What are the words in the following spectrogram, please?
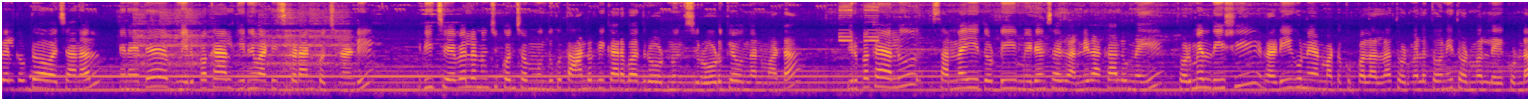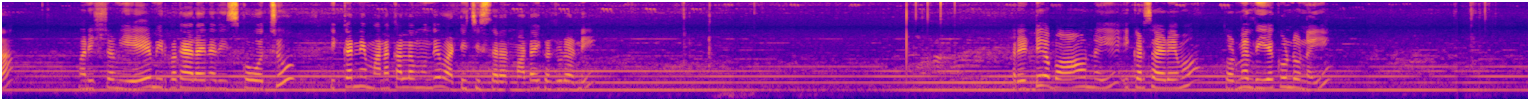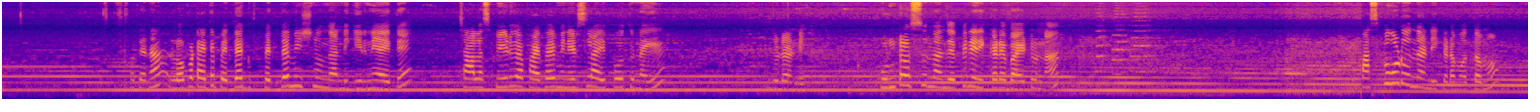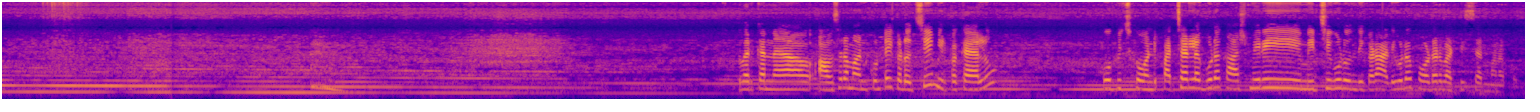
Welcome to our channel. నేనైతే మిరపకాయలు గిన్నె పట్టించుకోవడానికి వచ్చినండి ఇది చేవేళ్ళ నుంచి కొంచెం ముందుకు తాండూరు వికారాబాద్ రోడ్ నుంచి రోడ్కే ఉందన్నమాట. మిరపకాయలు సన్నయి దొడ్డి మీడియం సైజ్ అన్ని రకాలు ఉన్నాయి. తొడిమెలు తీసి రెడీగా ఉన్నాయి అనమాట కుప్పలల్లా. తొడిమెలతోని తొడిమెలు లేకుండా. మన ఇష్టం ఏ మిరపకాయలైనా తీసుకోవచ్చు. ఇక్కడనే మన కళ్ళ ముందే పట్టించిస్తారనమాట ఇక్కడ చూడండి. రెడ్గా బాగున్నాయి. ఇక్కడ సైడ్ ఏమో తొడిమెలు తీయకుండా ఉన్నాయి. ఓకేనా లోపల అయితే పెద్ద పెద్ద మిషన్ ఉందండి గిర్నీ అయితే. చాలా స్పీడ్గా ఫైవ్ ఫైవ్ మినిట్స్లో అయిపోతున్నాయి. చూడండి. కుంట వస్తుందని చెప్పి నేను ఇక్కడే బయట ఉన్నా పసుపు కూడా ఉందండి ఇక్కడ మొత్తము. ఎవరికన్నా అవసరం అనుకుంటే ఇక్కడ వచ్చి మిరపకాయలు పోపించుకోండి పచ్చళ్ళకు కూడా కాశ్మీరీ మిర్చి కూడా ఉంది ఇక్కడ. అది కూడా పౌడర్ పట్టిస్తారు మనకు.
